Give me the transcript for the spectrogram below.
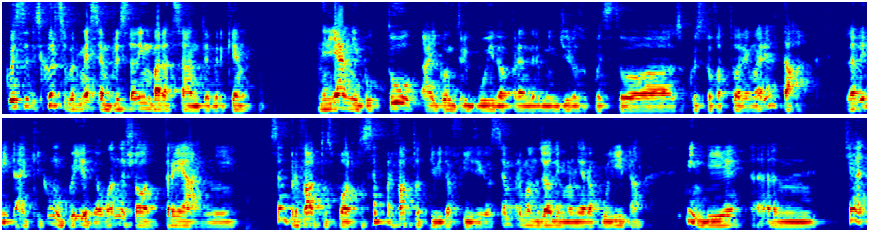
questo discorso per me è sempre stato imbarazzante perché negli anni tu hai contribuito a prendermi in giro su questo, su questo fattore, ma in realtà la verità è che comunque io da quando ho tre anni ho sempre fatto sport, ho sempre fatto attività fisica, ho sempre mangiato in maniera pulita, quindi ehm, c'è,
